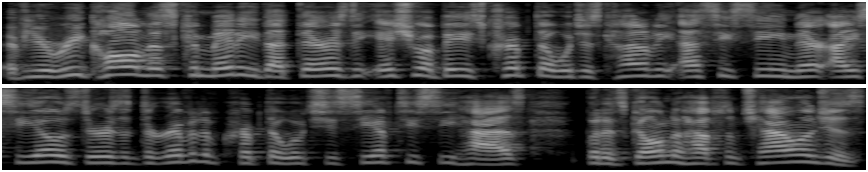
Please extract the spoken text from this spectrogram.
If you recall in this committee that there is the issue of base crypto, which is kind of the SEC and their ICOs, there is a derivative crypto which the CFTC has, but it's going to have some challenges.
